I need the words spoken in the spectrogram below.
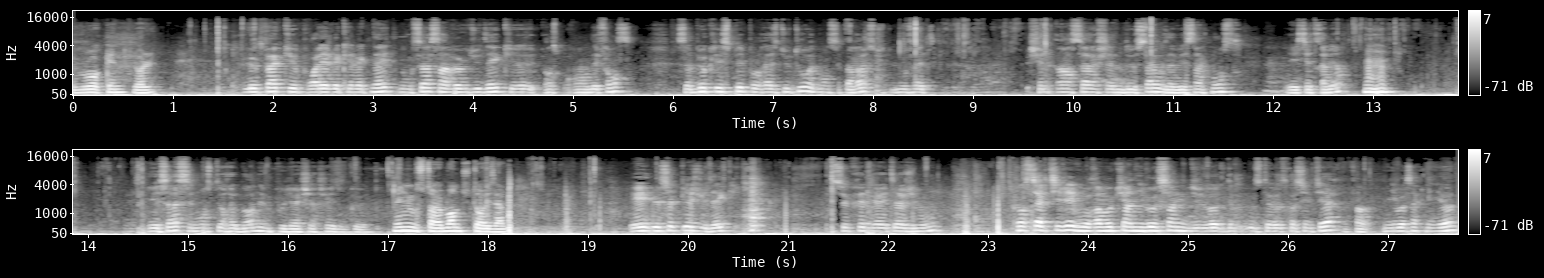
broken, lol. Le pack pour aller avec les Mech Knight. Donc, ça, c'est un bug du deck euh, en, en défense. Ça bloque les spé pour le reste du tour. Et bon, c'est pas grave. parce que Vous faites chaîne 1, ça, chaîne 2, ça. Vous avez 5 monstres. Et c'est très bien. Mhm. Et ça, c'est Monster Reborn. Et vous pouvez aller la chercher. Donc, euh, Une Monster Band tutorisable. Et le seul piège du deck, secret de l'héritage du monde. Quand c'est activé, vous ravoquez un niveau 5 du de, de votre cimetière, enfin niveau 5 minimum.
